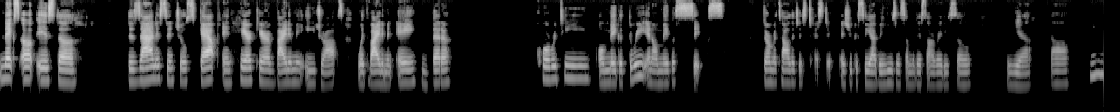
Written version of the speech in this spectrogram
Next up is the Design Essential Scalp and Hair Care Vitamin E Drops with vitamin A, beta carotene, omega 3, and omega 6. Dermatologist tested. As you can see, I've been using some of this already. So, yeah. Uh, hmm.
